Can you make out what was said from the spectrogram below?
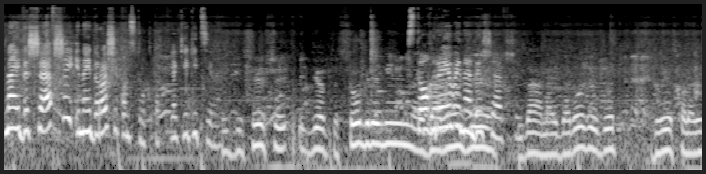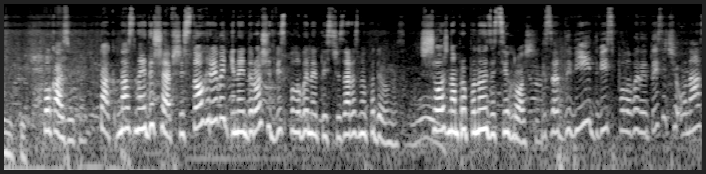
найдешевший і найдорожчий конструктор? Як які ціни? Дешевше идет 100 гривен. 100 гривень наидороже- найдешевший. Да, наидороже идет 2,5 тысячи. Показуйте. Так, в нас найдешевший 100 гривень і найдорожчий 2,5 тисячі. Зараз ми подивимось. Що ж нам пропонують за ці гроші? За 2-2,5 тисячі у нас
